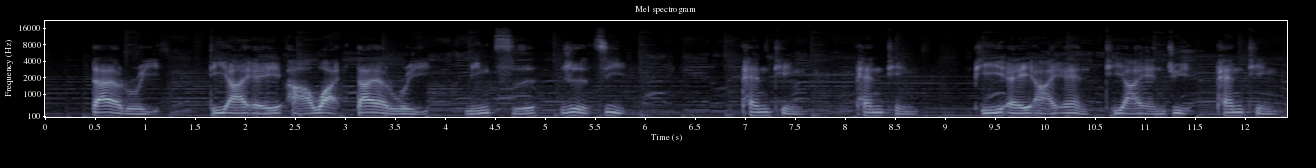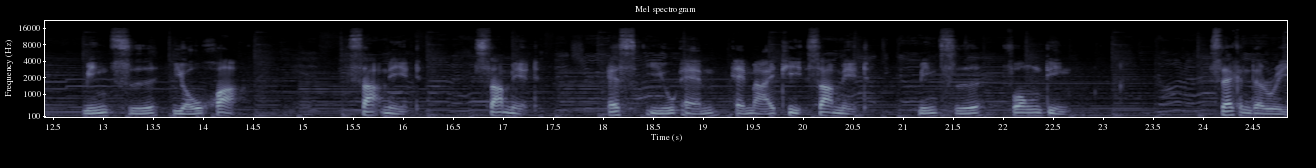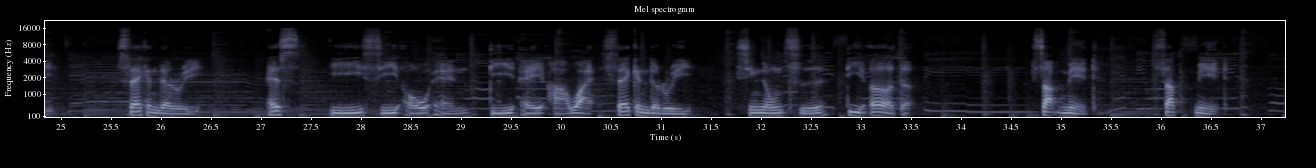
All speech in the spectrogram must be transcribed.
diary, d i a r y, diary, 名词，日记。painting, painting P A I N T I N G painting 名词油画。Summit summit S U M M I T summit 名词峰顶。Secondary secondary S E C O N D A R Y secondary 形容词第二的。Submit submit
